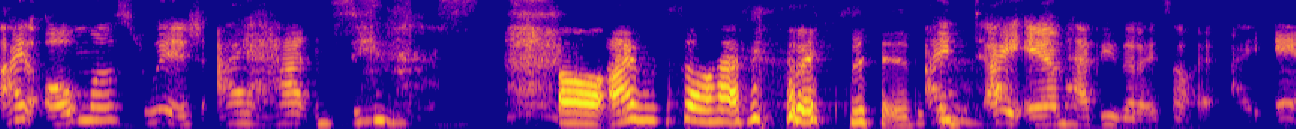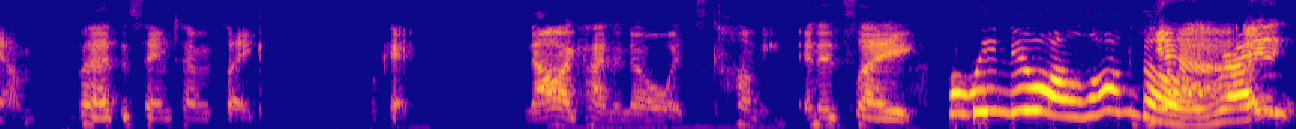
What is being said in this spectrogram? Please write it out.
I almost wish I hadn't seen this. oh I'm so happy that I did I I am happy that I saw it. I am, but at the same time, it's like, okay, now I kind of know what's coming, and it's like, but we knew all along though yeah, right I-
